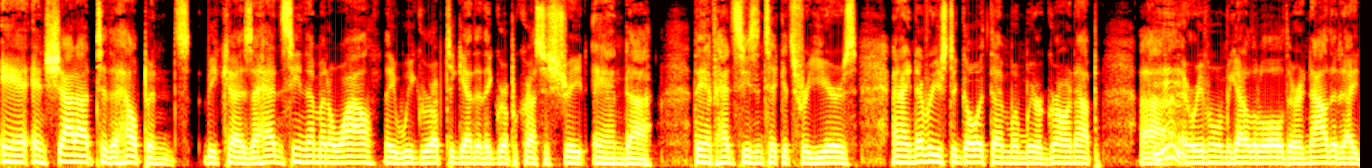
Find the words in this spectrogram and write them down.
and, and shout out to the Helpins because I hadn't seen them in a while. They we grew up together. They grew up across the street, and uh, they have had season tickets for years. And I never used to go with them when we were growing up, uh, or even when we got a little older. And now that I,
